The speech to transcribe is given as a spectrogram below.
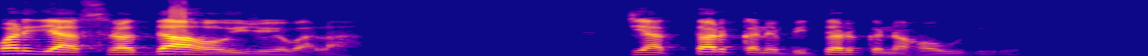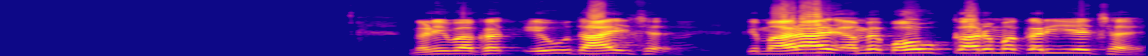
પણ જ્યાં શ્રદ્ધા હોવી જોઈએ વાલા, જ્યાં તર્ક અને વિતર્ક ન હોવું જોઈએ. ઘણી વખત એવું થાય છે કે મહારાજ, અમે બહુ કર્મ કરીએ છીએ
